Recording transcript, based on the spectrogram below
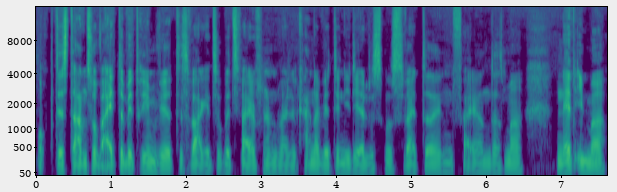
ob das dann so weiter betrieben wird, das wage ich zu bezweifeln, weil keiner wird den Idealismus weiterhin feiern, dass man nicht immer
